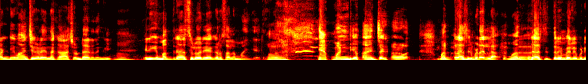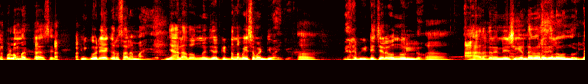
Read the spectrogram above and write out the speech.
വണ്ടി വാങ്ങിച്ച് കളയുന്ന കാശുണ്ടായിരുന്നെങ്കിൽ എനിക്ക് മദ്രാസിൽ ഒരേക്കർ സ്ഥലം വാങ്ങിക്കായിരുന്നു. ഞാൻ വണ്ടി വാങ്ങിച്ച കാള മദ്രാസ് ഇവിടെ അല്ല മദ്രാസ് ഇത്രയും വിലപിടിപ്പുള്ള മദ്രാസിൽ എനിക്ക് ഒരേക്കർ സ്ഥലം വാങ്ങിക്കാം ഞാൻ അതൊന്നും കിട്ടുന്ന പൈസ വണ്ടി വാങ്ങിക്കും. വേറെ വീട്ടിൽ ചിലവൊന്നുമില്ലല്ലോ. ആഹാരത്തിന് അന്വേഷിക്കേണ്ട വേറെ ചിലവൊന്നുമില്ല.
